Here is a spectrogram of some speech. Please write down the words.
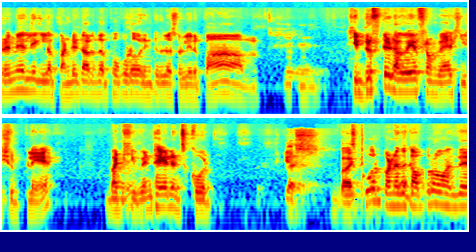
பிரீமியர் லீக்ல பண்டிட்டா இருந்தப்போ கூட ஒரு இன்டர்வியூல சொல்லியிருப்பான் Mhm. he drifted away from where he should but he went ahead and scored yes but score பண்ணதுக்கு அப்புறம் வந்து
